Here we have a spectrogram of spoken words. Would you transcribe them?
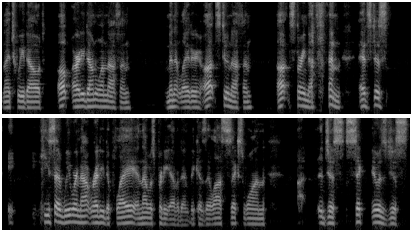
and I tweet out, "Oh, already down one nothing." A minute later, "Oh, it's two nothing." "Oh, it's three nothing." It's just he- said we were not ready to play, and that was pretty evident because they lost six one. It just sick. It was just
